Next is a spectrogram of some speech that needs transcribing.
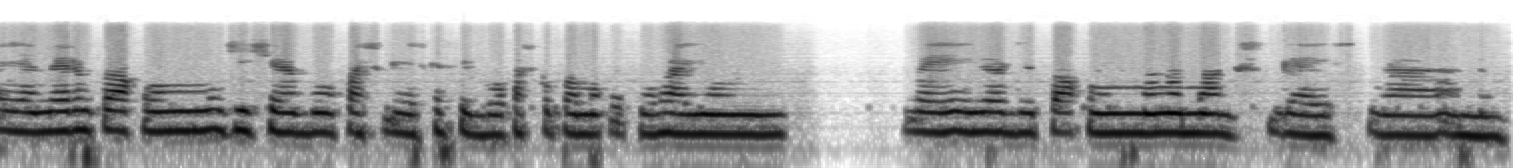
Ayan, meron pa akong i-share bukas guys kasi bukas ko pa makukuha yung may in-order pa akong mga mugs guys na ano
